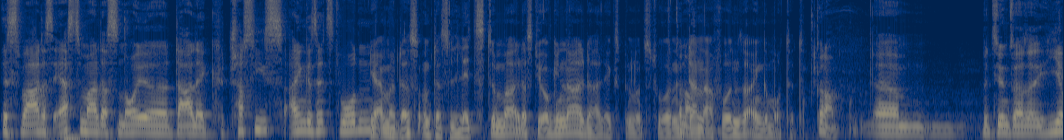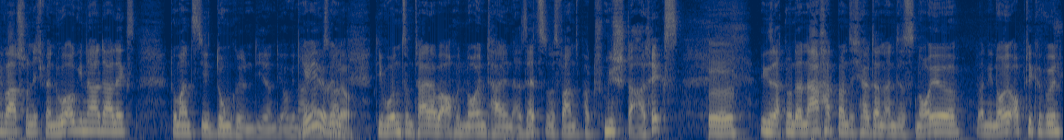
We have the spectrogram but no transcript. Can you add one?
Es war das erste Mal, dass neue Dalek-Chassis eingesetzt wurden. Ja, immer das und das letzte Mal, dass die Original-Daleks benutzt wurden. Genau. Danach wurden sie eingemottet. Genau. Ähm, beziehungsweise hier war es schon nicht mehr nur Original-Daleks, du meinst die dunklen, die dann die Original-Daleks ja, ja, genau. waren. Die wurden zum Teil aber auch mit neuen Teilen ersetzt und es waren praktisch Misch-Daleks. Mhm. Wie gesagt, nur danach hat man sich halt dann an das neue, an die neue Optik gewöhnt.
